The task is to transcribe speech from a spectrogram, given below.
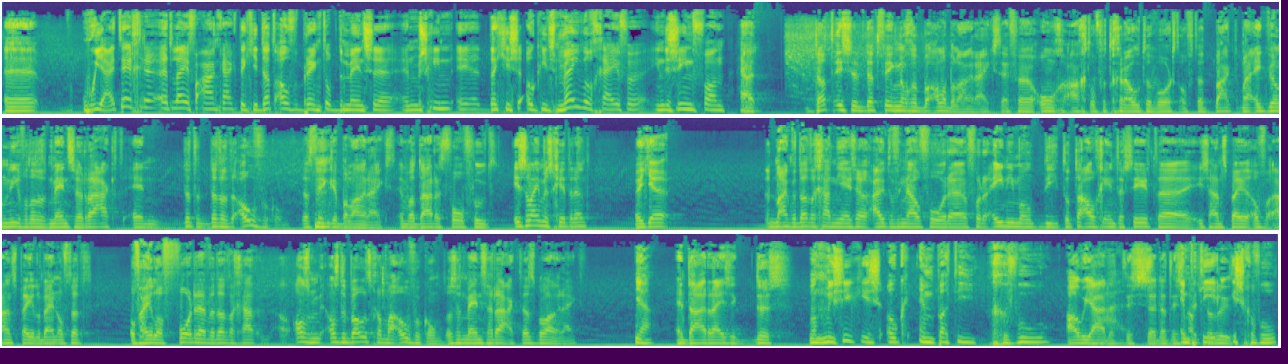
eh, hoe jij tegen het leven aankijkt, dat je dat overbrengt op de mensen. En misschien dat je ze ook iets mee wil geven in de zin van... hey, Ja, dat, is, dat vind ik nog het allerbelangrijkste. Even ongeacht of het groter wordt. Of dat maakt, maar ik wil in ieder geval dat het mensen raakt. En dat het, dat het overkomt. Dat vind ik het belangrijkste. En wat daaruit volvloeit is alleen maar schitterend. Weet je, het maakt me dat het gaat niet eens uit of ik nou voor, eh, voor één iemand die totaal geïnteresseerd eh, is aan het spelen, of aan het spelen ben. Of dat of heel vorderen dat er gaat. Als, als de boodschap maar overkomt. Als het mensen raakt. Dat is belangrijk. ja, En daar reis ik dus. Want muziek is ook empathie, gevoel. Oh ja, dat is, eh, dat is Empathie absoluut. is gevoel.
